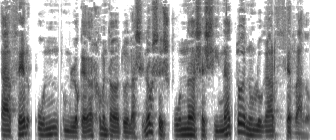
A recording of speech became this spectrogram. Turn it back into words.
a hacer un, lo que has comentado tú de la sinopsis, un asesinato en un lugar cerrado.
